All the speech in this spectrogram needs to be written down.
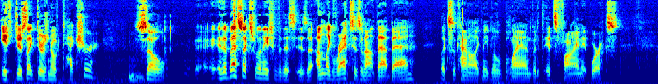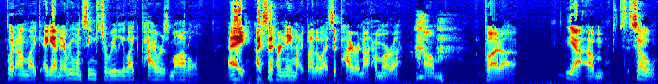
it's just like there's no texture. So, uh, the best explanation for this is that unlike Rex, is not that bad. Looks kind of like maybe a little bland, but it, it's fine. It works. But unlike again, everyone seems to really like Pyra's model. Hey, I said her name right, by the way. I said Pyra, not Homura. Um, but uh, yeah. Um, so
